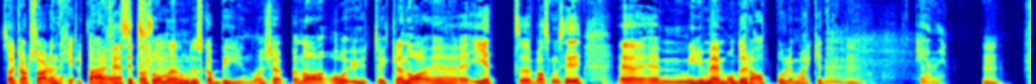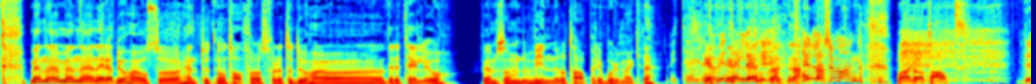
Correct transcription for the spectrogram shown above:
så er det klart så er det en helt annen fest. situasjon enn om du skal begynne å kjøpe nå og utvikle nå eh, i et, eh, hva skal man si, eh, mye mer moderat boligmarked. Mm. Enig. Men, eh, men Neria, du har jo også hentet ut noen tall for oss, for dette, du har jo, dere teller jo hvem som vinner og taper i boligmarkedet. Vi teller og vi teller. Teller så mangt. Hva er det du har talt? Du,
